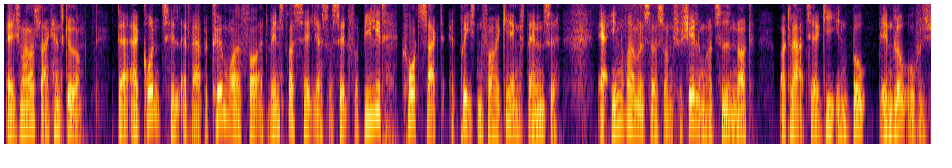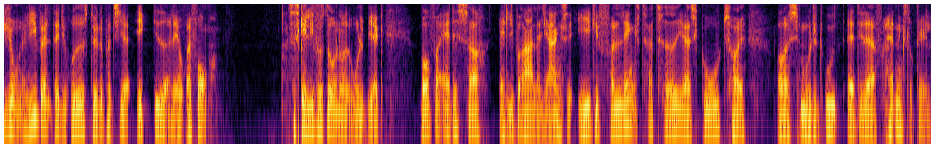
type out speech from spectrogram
Alex Vandopslag, han skriver, der er grund til at være bekymret for, at Venstre sælger sig selv for billigt. Kort sagt, at prisen for regeringsdannelse er indrømmelser, som Socialdemokratiet nok var klar til at give en, bog, en blå opposition alligevel, da de røde støttepartier ikke gider at lave reformer. Så skal jeg lige forstå noget, Ole Birk. Hvorfor er det så, at Liberal Alliance ikke for længst har taget jeres gode tøj og smuttet ud af det der forhandlingslokale?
